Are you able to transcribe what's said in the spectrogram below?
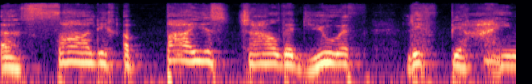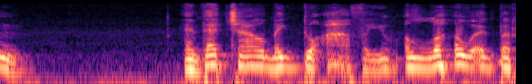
a salih, a pious child that you have left behind. And that child make dua for you. Allahu Akbar.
